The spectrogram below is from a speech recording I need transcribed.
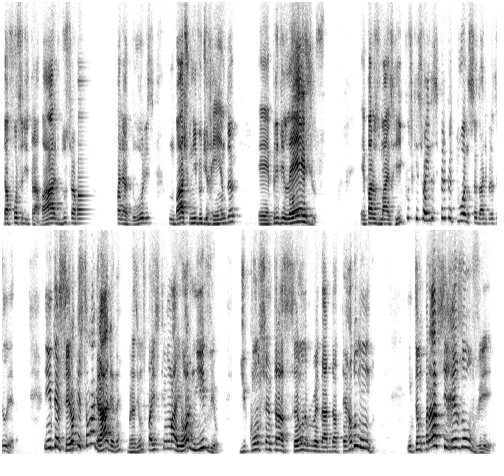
da força de trabalho, dos trabalhadores, um baixo nível de renda, é, privilégios é, para os mais ricos, que isso ainda se perpetua na sociedade brasileira. E em terceiro, a questão agrária, né? O Brasil é um dos países que tem o maior nível de concentração da propriedade da terra do mundo. Então, para se resolver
